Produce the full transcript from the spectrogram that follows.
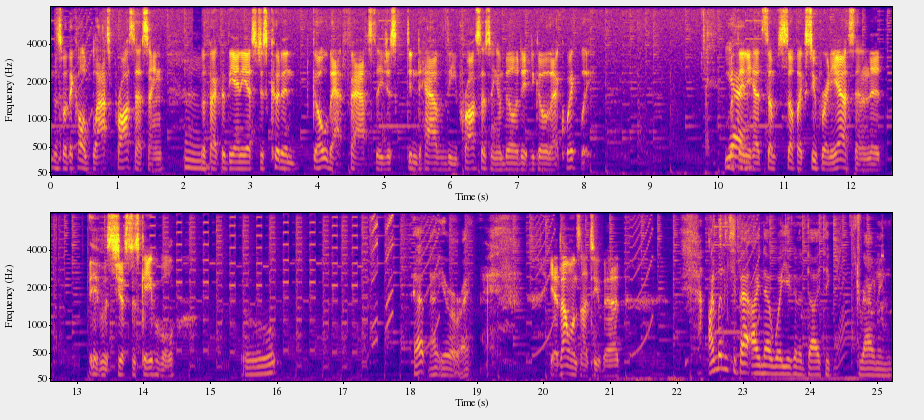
this is what they called blast processing. Hmm. The fact that the NES just couldn't go that fast, they just didn't have the processing ability to go that quickly. yeah, But then you had some stuff like Super NES, and it it was just as capable. Ooh. Yep, no, you're all right. Yeah, that one's not too bad. I'm willing to bet I know where you're going to die to drowning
